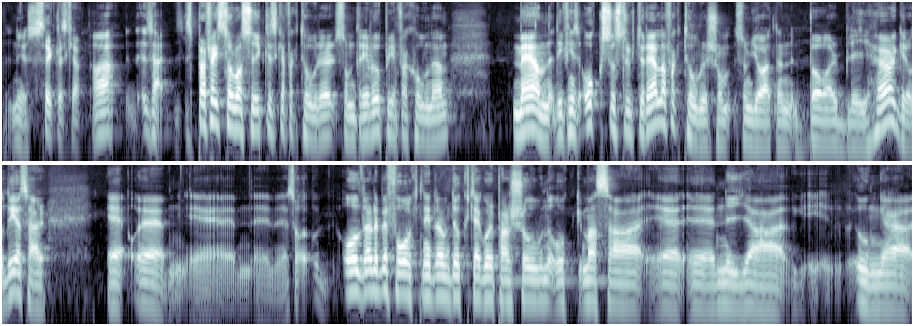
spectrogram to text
nyss? Cykliska. Ja, så här, perfekt storm av cykliska faktorer som drev upp inflationen. Men det finns också strukturella faktorer som, som gör att den bör bli högre. Och det är så här, eh, eh, eh, så, åldrande befolkning där de duktiga går i pension och massa eh, eh, nya eh, unga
